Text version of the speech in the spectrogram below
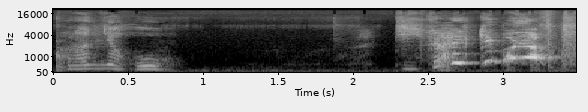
알았냐고. 네가 할게 뭐야?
